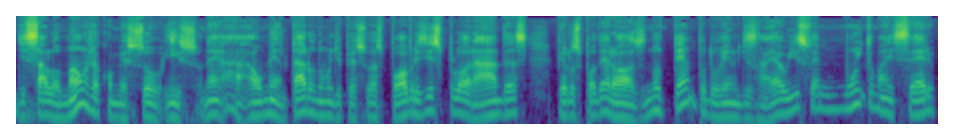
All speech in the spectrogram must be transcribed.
de Salomão já começou isso, né, a aumentar o número de pessoas pobres exploradas pelos poderosos. No tempo do reino de Israel, isso é muito mais sério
